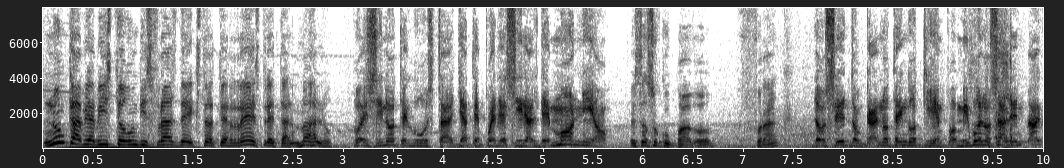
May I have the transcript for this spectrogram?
Nunca había visto un disfraz de extraterrestre tan malo. Pues si no te gusta, ya te puedes ir al demonio. ¿Estás ocupado, Frank? Lo siento, K, no tengo tiempo. Mi vuelo sale... ¡Ay,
